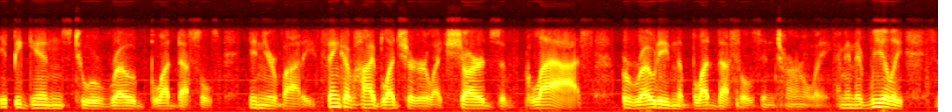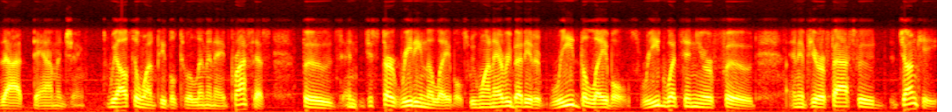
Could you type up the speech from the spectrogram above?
it begins to erode blood vessels in your body. Think of high blood sugar like shards of glass eroding the blood vessels internally. I mean, they're really that damaging. We also want people to eliminate processed foods and just start reading the labels. We want everybody to read the labels, read what's in your food. And if you're a fast food junkie,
